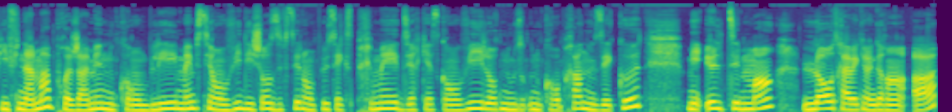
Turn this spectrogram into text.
Puis finalement, elle ne pourra jamais nous combler. Même si on vit des choses difficiles, on peut s'exprimer, dire qu'est-ce qu'on vit, l'autre nous, nous, comprend, nous écoute. Mais ultimement, l'autre avec un grand A,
